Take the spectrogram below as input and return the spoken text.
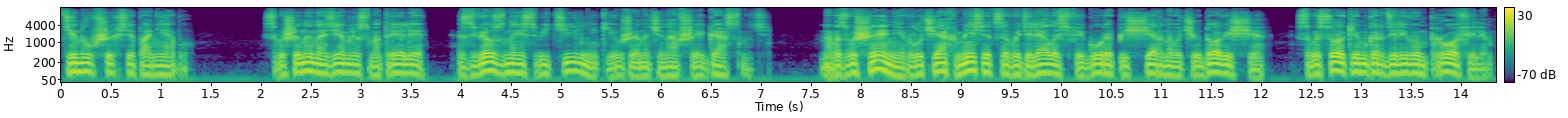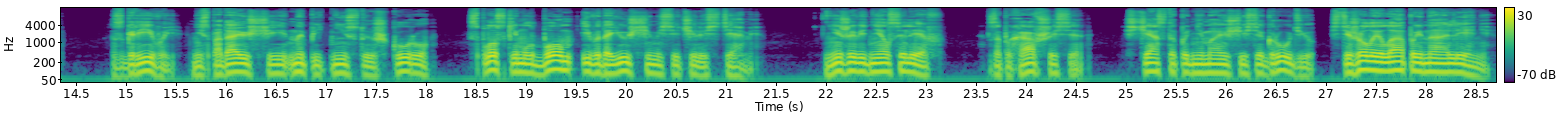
тянувшихся по небу. С вышины на землю смотрели звездные светильники, уже начинавшие гаснуть. На возвышении в лучах месяца выделялась фигура пещерного чудовища с высоким горделивым профилем, с гривой, не спадающей на пятнистую шкуру, с плоским лбом и выдающимися челюстями. Ниже виднелся лев, запыхавшийся, с часто поднимающейся грудью, с тяжелой лапой на олене.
